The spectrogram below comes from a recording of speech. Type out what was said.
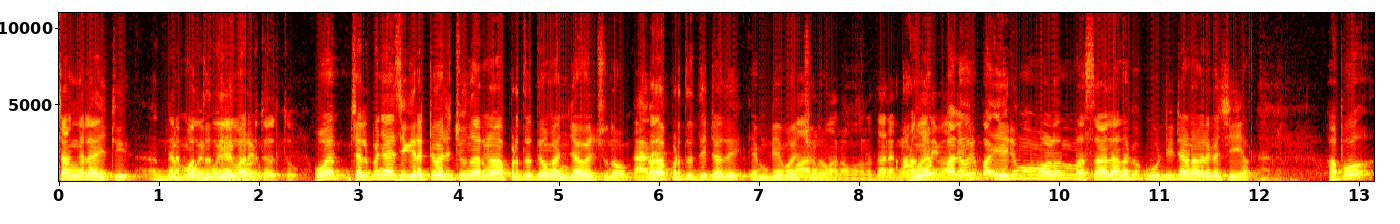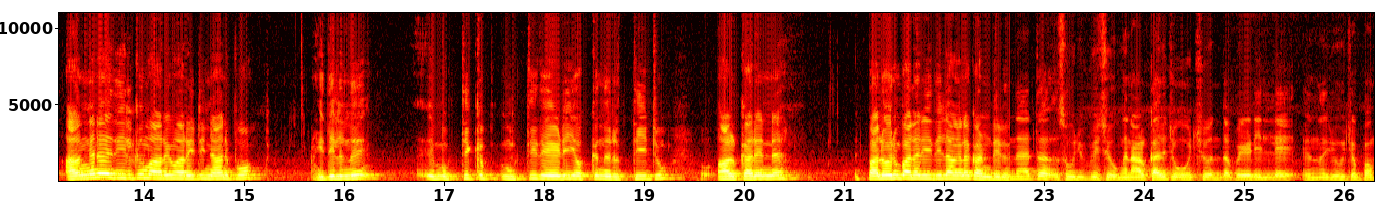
ചങ്ങലായിട്ട് മൊത്തത്തിൽ പറയും. ഓ ചിലപ്പോൾ ഞാൻ സിഗരറ്റ് വലിച്ചു എന്ന് പറഞ്ഞാൽ അപ്പുറത്തെത്തി ഓൻ കഞ്ചാവ് വലിച്ചു എന്നാവും അത്. അപ്പുറത്തെത്തിയിട്ട് അത് എം ഡി എം വലിച്ചു. തരങ്ങൾ അങ്ങനെ പലവരും എരും മുളം മസാല എന്നൊക്കെ കൂട്ടിയിട്ടാണ് അവരൊക്കെ ചെയ്യുക അപ്പോൾ അങ്ങനെ ഇതിലേക്ക് മാറി മാറിയിട്ട് ഞാനിപ്പോൾ ഇതിൽ നിന്ന് മുക്തിക്ക് മുക്തി തേടി ഒക്കെ നിർത്തിയിട്ടും ആൾക്കാർ എന്നെ പലരും പല രീതിയിൽ അങ്ങനെ കണ്ടിരുന്നു. നേരത്തെ സൂചിപ്പിച്ചു ഇങ്ങനെ ആൾക്കാർ ചോദിച്ചു എന്താ പേടിയില്ലേ? എന്ന് ചോദിച്ചു. അപ്പം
